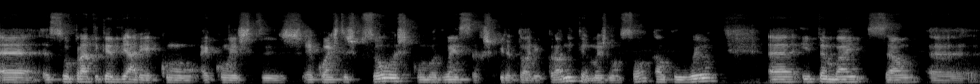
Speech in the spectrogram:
Uh, a sua prática diária é com, é, com estes, é com estas pessoas com uma doença respiratória crónica, mas não só, calculo eu, uh, e também são uh,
